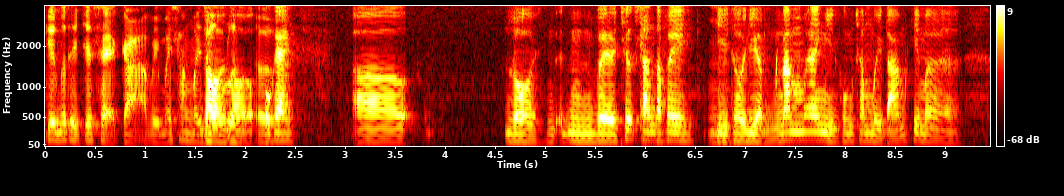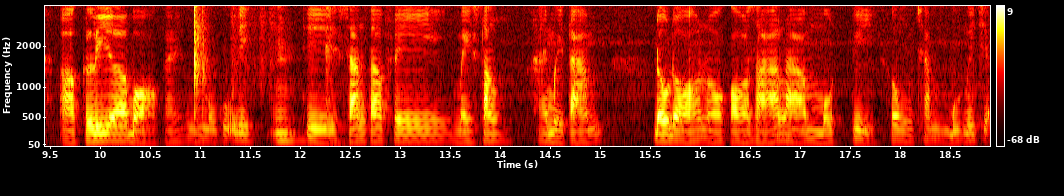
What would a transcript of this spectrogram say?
kiên có thể chia sẻ cả về máy xăng máy dầu rồi, luôn rồi Ừ. ok. Ờ, rồi về trước Santa Fe thì thời điểm năm 2018 khi mà ờ, Clear bỏ cái mẫu cũ đi Ừ. thì Santa Fe máy xăng 218 đâu đó nó có giá là 1 tỷ 040 triệu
